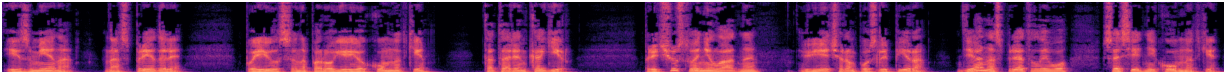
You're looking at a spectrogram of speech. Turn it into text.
Измена! Нас предали!» Появился на пороге ее комнатки татарин Кагир. Причувствуя неладное, вечером после пира Диана спрятала его в соседней комнатке,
